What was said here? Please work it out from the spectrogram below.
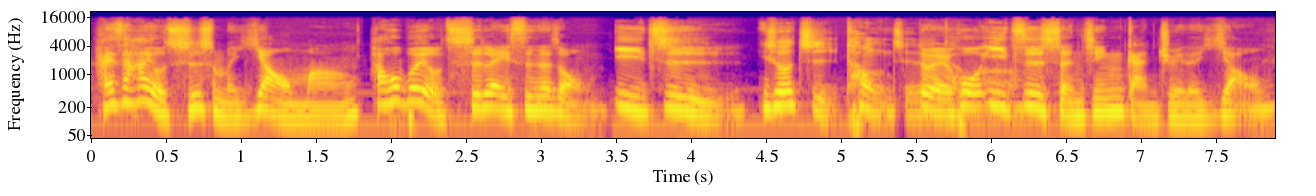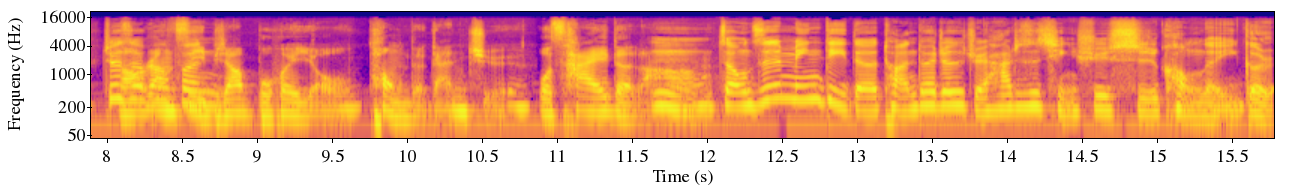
还是他有吃什么药？吗？他会不会有吃类似那种抑制？你说止痛之类的，对，或抑制神经感觉的药，就是让自己比较不会有痛的感觉。我猜的啦。嗯，总之，Mindy 的团队就是觉得他就是情绪失控的一个人，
